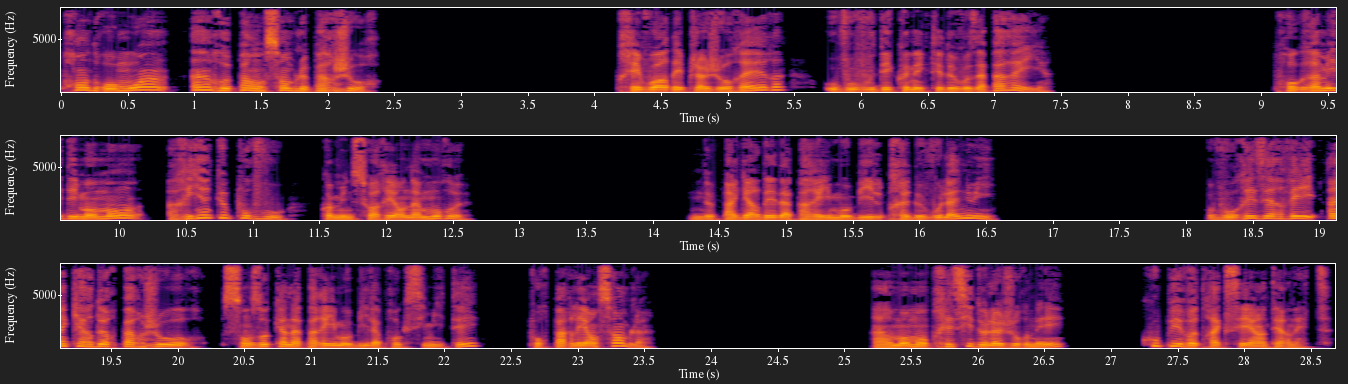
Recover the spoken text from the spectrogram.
Prendre au moins un repas ensemble par jour. Prévoir des plages horaires où vous vous déconnectez de vos appareils. Programmer des moments rien que pour vous, comme une soirée en amoureux. Ne pas garder d'appareil mobile près de vous la nuit. Vous réservez un quart d'heure par jour sans aucun appareil mobile à proximité pour parler ensemble. À un moment précis de la journée, coupez votre accès à Internet.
